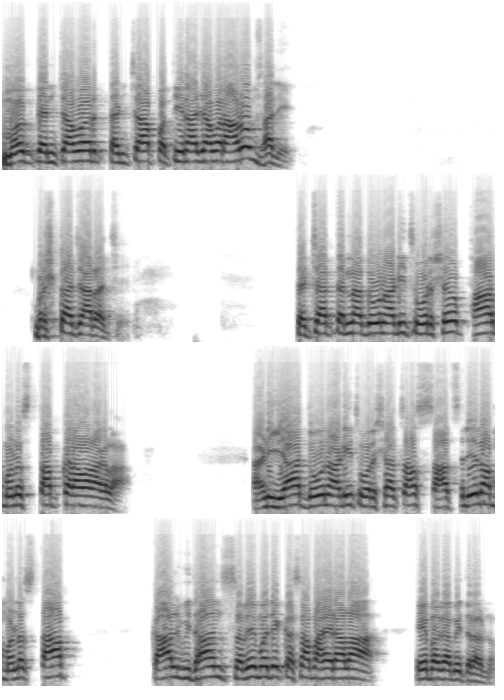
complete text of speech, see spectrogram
मग त्यांच्यावर त्यांच्या पतिराजावर आरोप झाले. भ्रष्टाचाराचे. त्याच्यात त्यांना दोन अडीच वर्ष फार मनस्ताप करावा लागला. आणि या दोन अडीच वर्षाचा साचलेला मनस्ताप काल विधानसभेमध्ये कसा बाहेर आला हे बघा मित्रांनो.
